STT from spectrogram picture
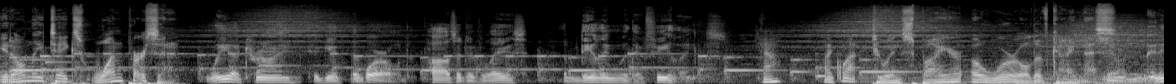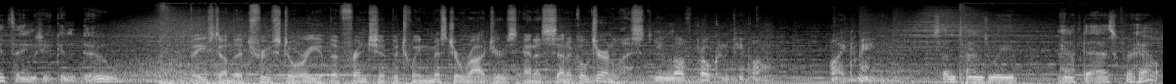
It only takes one person We are trying to give the world positive ways of dealing with their feelings. Yeah? Like what? to inspire a world of kindness. There are many things you can do. Based on the true story of the friendship between Mr. Rogers and a cynical journalist. You love broken people. Like me. Sometimes we have to ask for help,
